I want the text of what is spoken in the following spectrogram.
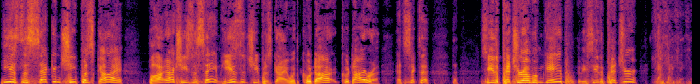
he is the second cheapest guy. But actually, he's the same. He is the cheapest guy with Kodaira at six. Uh, see the picture of him, Gabe? Have you seen the picture? Yeah, yeah, yeah.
